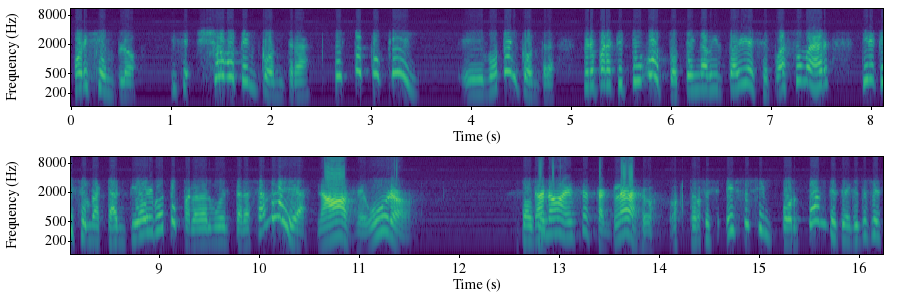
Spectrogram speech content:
por ejemplo, dice, yo voté en contra, está ok, eh, voté en contra, pero para que tu voto tenga virtualidad y se pueda sumar, tiene que ser una cantidad de votos para dar vuelta a la asamblea. No, seguro. no, no, eso está claro. entonces, eso es importante. Entonces,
